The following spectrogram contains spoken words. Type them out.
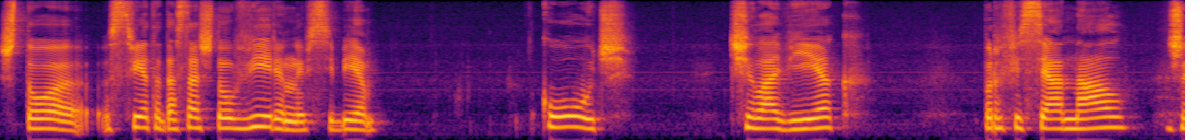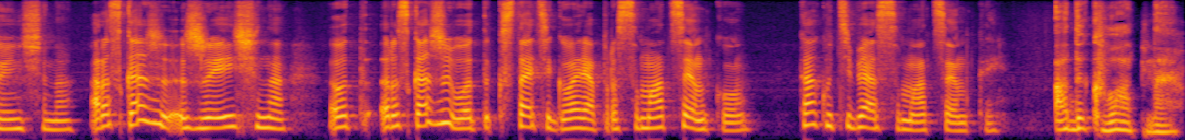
что Света достаточно уверенный в себе коуч, человек, профессионал – Женщина. Расскажи, женщина. Вот расскажи, вот, кстати говоря, про самооценку. Как у тебя с самооценкой? Адекватная.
